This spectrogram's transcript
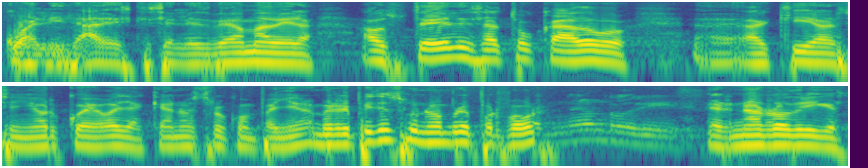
cualidades, que se les vea madera. A ustedes les ha tocado eh, aquí al señor Cueva y aquí a nuestro compañero. ¿Me repite su nombre, por favor? Hernán Rodríguez. Hernán Rodríguez.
